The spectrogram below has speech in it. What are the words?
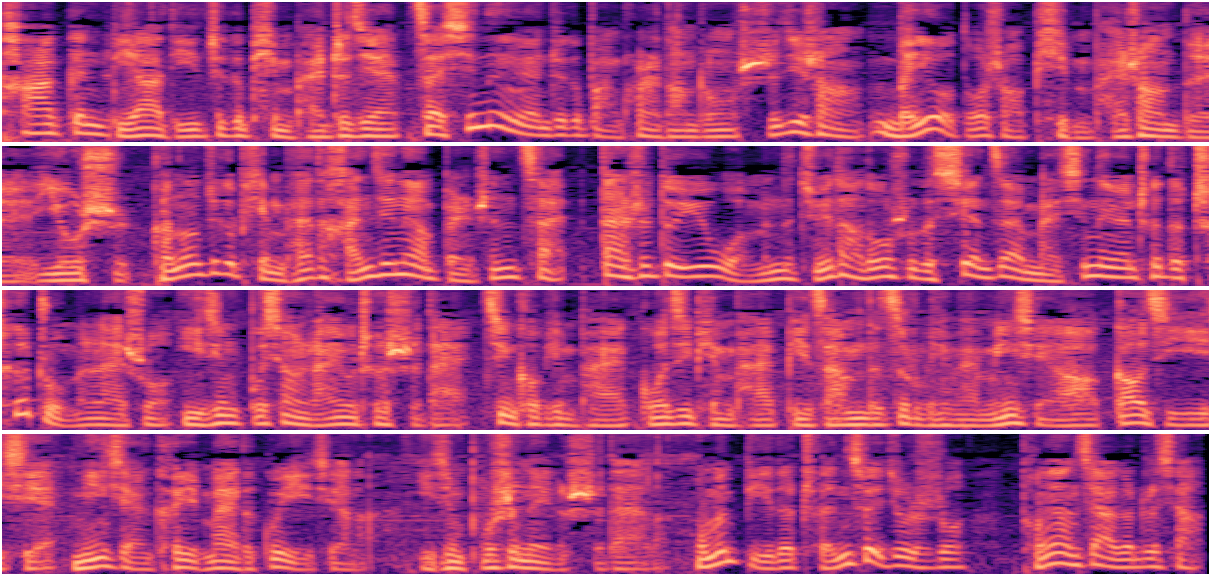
它跟比亚迪这个品牌之间，在新能源这个板块当中，实际上没有多少品牌上的优势。可能这个品牌的含金量本身在，但是对于我们的绝大多数的现在买新能源车的车主们来说，已经不像燃油车时代，进口品牌、国际品牌比咱们的自主品牌明显要高级一些，明显可以卖的贵一些了，已经不是那个时代了。我们比的纯粹就是说，同样价格之下。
